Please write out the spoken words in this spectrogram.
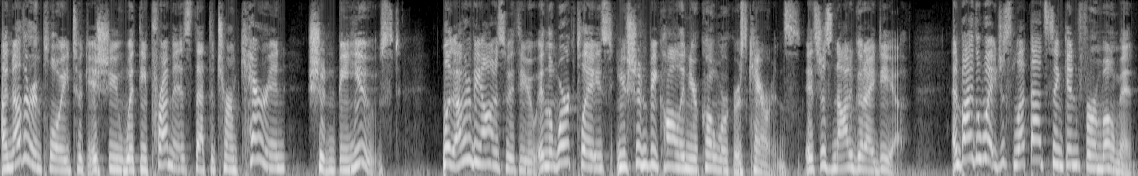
Another employee took issue with the premise that the term Karen shouldn't be used. Look, I'm going to be honest with you. In the workplace, you shouldn't be calling your coworkers Karens. It's just not a good idea. And by the way, just let that sink in for a moment.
